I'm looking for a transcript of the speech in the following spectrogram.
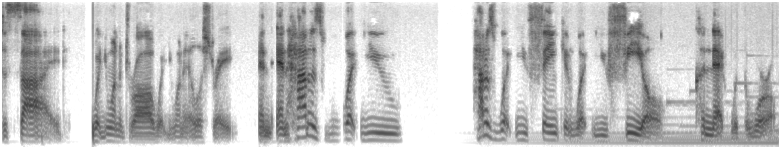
decide what you want to draw what you want to illustrate. And and how does what you how does what you think and what you feel connect with the world?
